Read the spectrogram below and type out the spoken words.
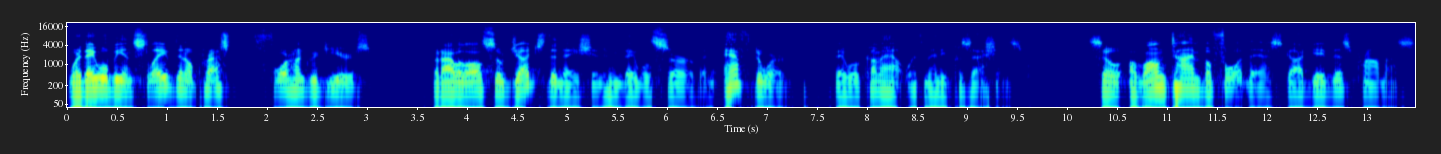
where they will be enslaved and oppressed 400 years. But I will also judge the nation whom they will serve, and afterward they will come out with many possessions. So, a long time before this, God gave this promise.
